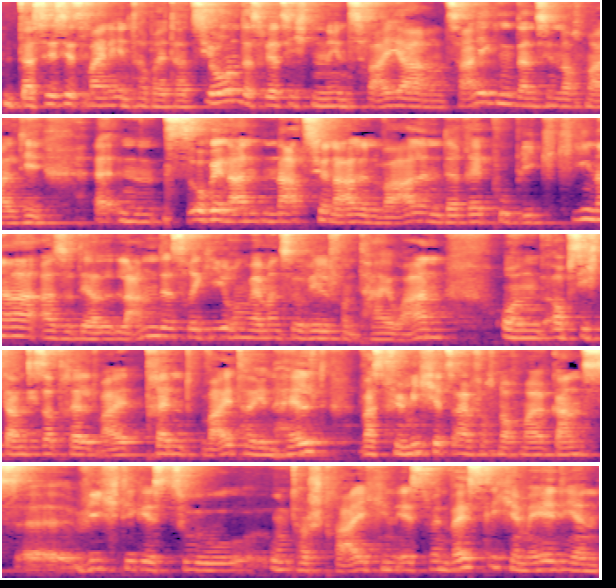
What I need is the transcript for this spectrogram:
Das ist jetzt meine Interpretation. Das wird sich dann in zwei Jahren zeigen. Dann sind nochmal die äh, sogenannten nationalen Wahlen der Republik China, also der Landesregierung, wenn man so will, von Taiwan. Und ob sich dann dieser Trend weiterhin hält, was für mich jetzt einfach nochmal ganz äh, wichtig ist zu unterstreichen, ist, wenn westliche Medien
